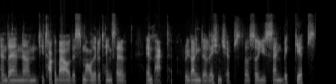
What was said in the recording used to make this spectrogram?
and then um, he talked about the small little things that impact regarding the relationships. So, so you send big gifts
